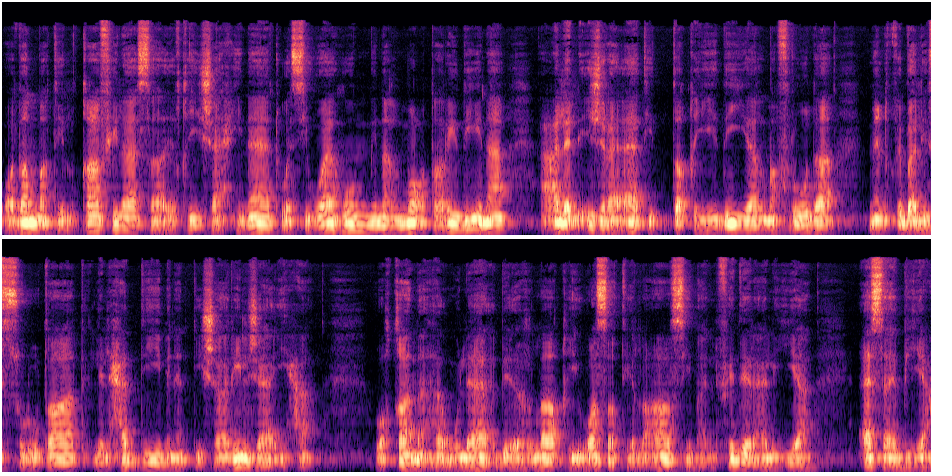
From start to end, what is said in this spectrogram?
وضمت القافلة سائقي شاحنات وسواهم من المعترضين على الإجراءات التقييدية المفروضة من قبل السلطات للحد من انتشار الجائحة. وقام هؤلاء بإغلاق وسط العاصمة الفيدرالية أسابيع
